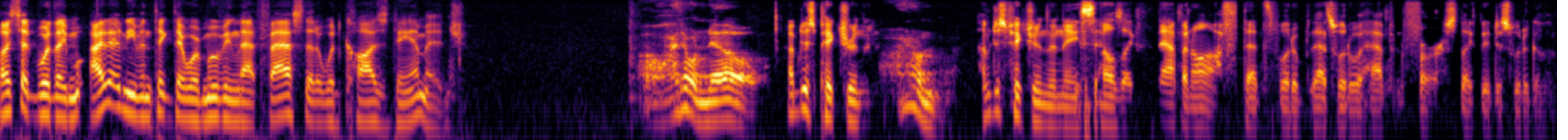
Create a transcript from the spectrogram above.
I said, were they? I didn't even think they were moving that fast that it would cause damage. Oh, I don't know. I'm just picturing. I don't. I'm just picturing the nacelles like snapping off. That's what. That's what would happen first. Like they just would have gone.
